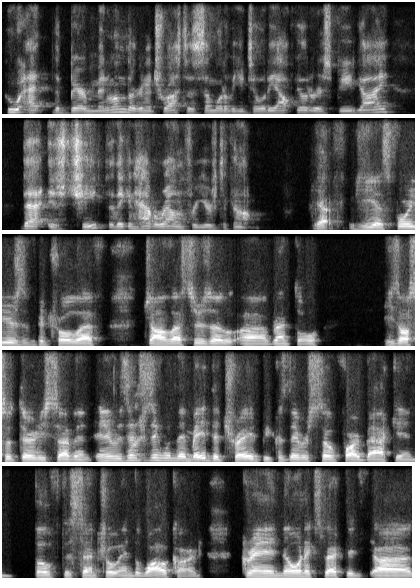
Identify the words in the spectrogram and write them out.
who, at the bare minimum, they're going to trust as somewhat of a utility outfielder, a speed guy that is cheap that they can have around for years to come. Yeah, he has four years of control left. Jon Lester's a uh, rental. He's also 37. And it was interesting right. when they made the trade because they were so far back in both the Central and the wild card. Granted, no one expected uh,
